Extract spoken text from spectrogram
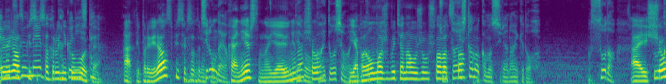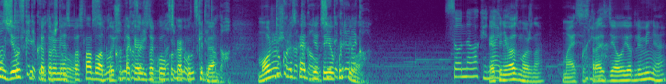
проверял список сотрудников ВОПе? А, ты проверял список сотрудников? Конечно, но я ее не нашел. Я подумал, может быть, она уже ушла в отставку. А еще у девушки, которая меня спасла, была точно такая же заколка, как и у тебя. Можешь рассказать, где ты ее купила? Это невозможно. Моя сестра сделала ее для меня.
